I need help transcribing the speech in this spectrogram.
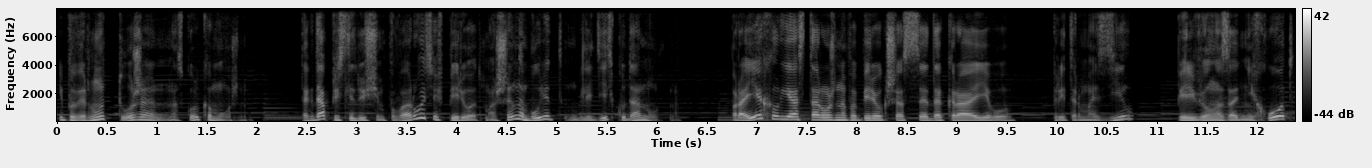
и повернуть тоже насколько можно. Тогда при следующем повороте вперед машина будет глядеть куда нужно. Проехал я осторожно поперек шоссе до края его, притормозил, перевел на задний ход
